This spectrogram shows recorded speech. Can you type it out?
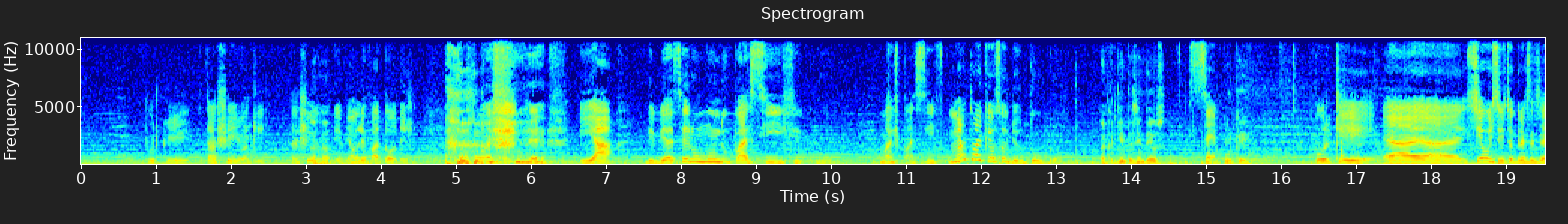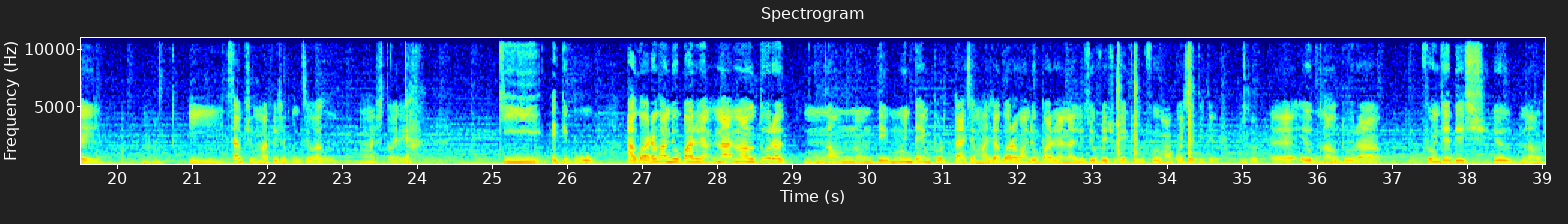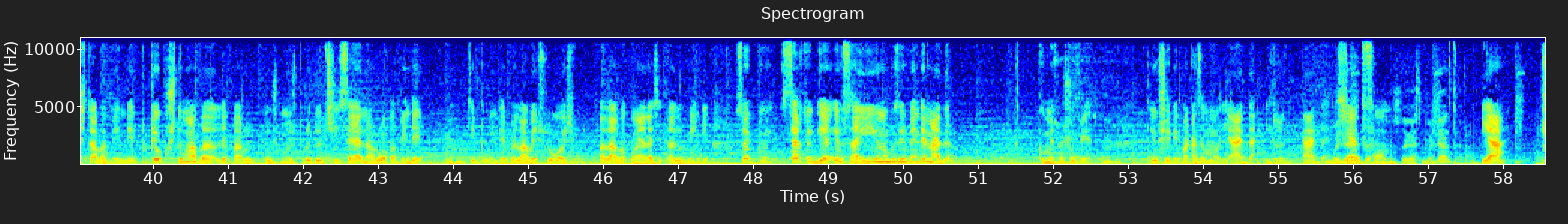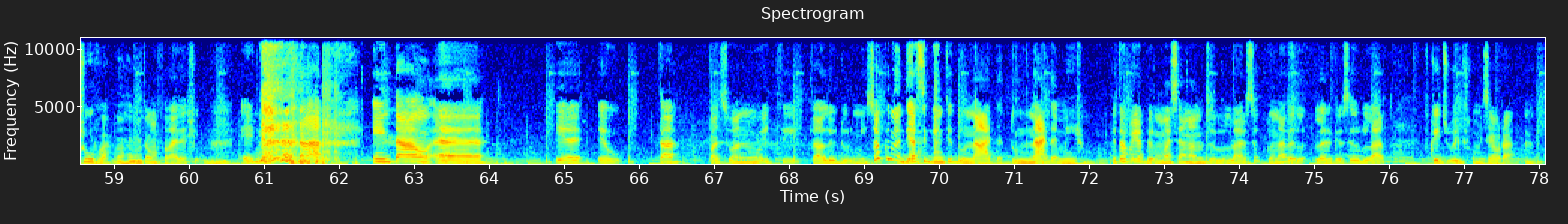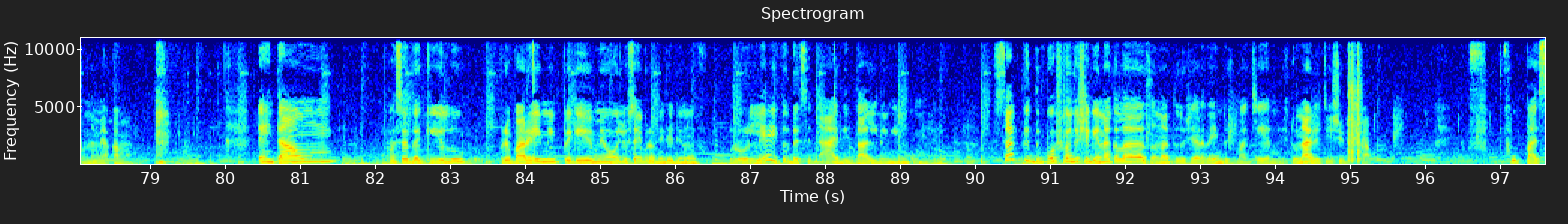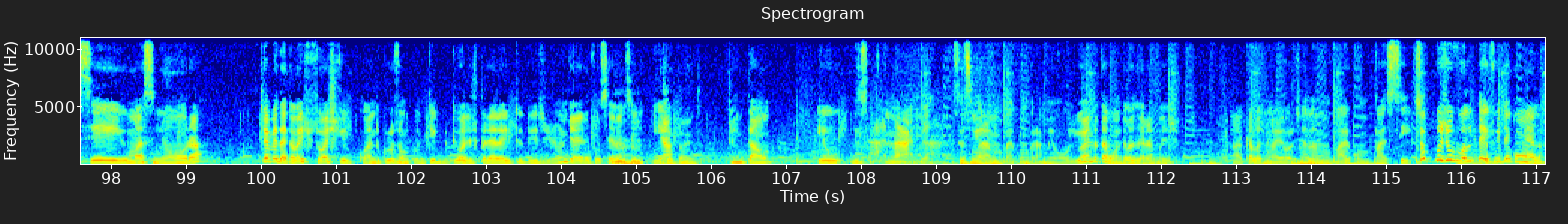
porque está cheio aqui. Está cheio, deviam levar todas. Mas, yeah, devia ser um mundo pacífico, mais pacífico. Não é à toa que eu sou de outubro, Acreditas em Deus? Sempre. Por quê? Porque eh, se eu existo graças a ele. Uhum. E sabes, uma vez aconteceu algo, uma história que é tipo, agora quando eu paro, na, na altura não, não dei muita importância, mas agora quando eu paro e analiso eu vejo que aquilo foi uma coisa de Deus. Exato. Eh, eu na altura foi um dia desses, eu não estava a vender, porque eu costumava levar os meus produtos e sair na rua para vender. Uhum. Tipo, interpelava as pessoas, falava com elas e tal, eu vendia. Só que certo dia eu saí e eu não consegui vender nada. Começou a chover. Uhum. Eu cheguei para casa molhada, irritada, e cheia de Molhada. fome. Chegaste molhada. E a chuva. Uhum. Estamos a falar da chuva. Uhum. então, é, é, eu tá, passou a noite, tal, eu dormi. Só que no dia seguinte, do nada, do nada mesmo. Eu estava a ver uma cena no celular, só que do nada larguei o celular, fiquei de joelhos, comecei a orar hum, na minha cama. Então, passei daquilo, preparei-me, peguei meu olho, saí para vender de novo. Rolei toda a cidade e tal, ninguém comprou. Só que depois, quando eu cheguei naquela zona do jardim dos Magermes, do nada eu de chapa. Fu- Passei uma senhora. Já vê daquelas pessoas que quando cruzam contigo, tu olhas para ela e tu dizes, onde é você? Uhum. Assim, Exatamente. então eu disse, ah, nada, essa senhora não vai comprar meu olho. Eu ainda estava com aquelas garrafas, aquelas maiores, ela não vai comprar. Passei. Só que depois eu voltei fui ter com ela.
